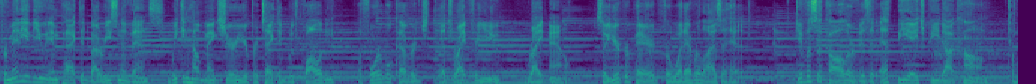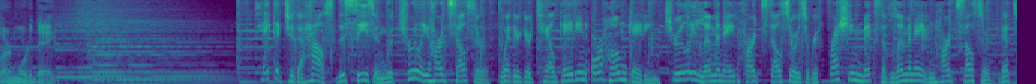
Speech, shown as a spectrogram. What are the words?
For many of you impacted by recent events, we can help make sure you're protected with quality, affordable coverage that's right for you right now, so you're prepared for whatever lies ahead. Give us a call or visit fbhp.com to learn more today. Take it to the house this season with Truly Hard Seltzer. Whether you're tailgating or home gating, Truly Lemonade Hard Seltzer is a refreshing mix of lemonade and hard seltzer that's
